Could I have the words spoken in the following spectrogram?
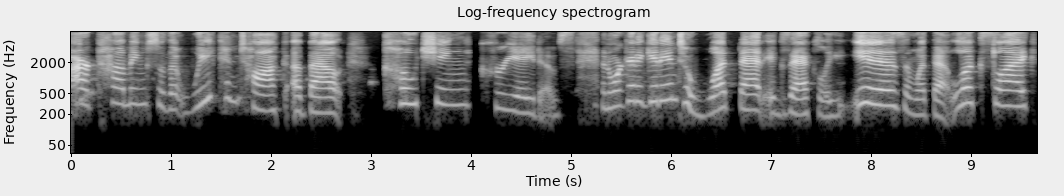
are coming so that we can talk about coaching creatives. And we're going to get into what that exactly is and what that looks like.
